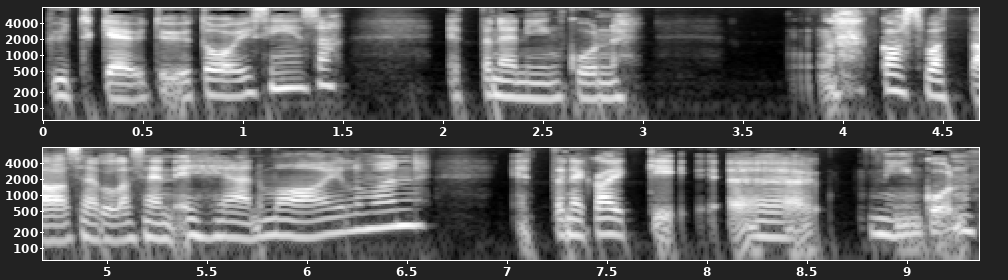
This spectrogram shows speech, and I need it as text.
kytkeytyy toisiinsa. Että ne niin kuin kasvattaa sellaisen eheän maailman, että ne kaikki äh, niin kuin,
